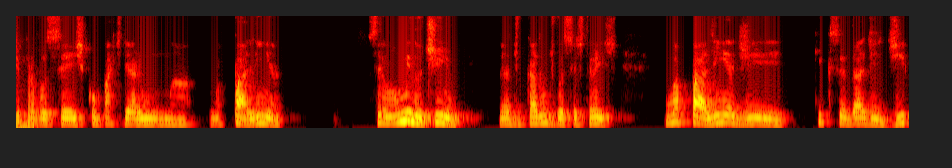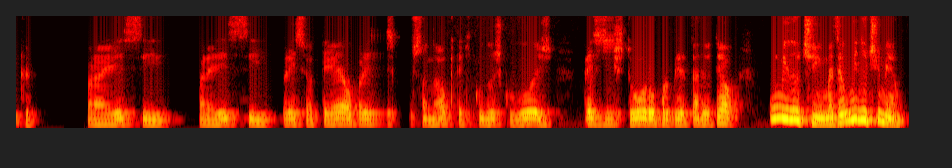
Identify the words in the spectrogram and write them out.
pedir para vocês compartilharem uma, uma palhinha, sei lá, um minutinho, né, de cada um de vocês três, uma palhinha de o que, que você dá de dica para esse para esse para esse hotel, para esse profissional que está aqui conosco hoje, para esse gestor ou proprietário do hotel, um minutinho, mas é um minutinho mesmo.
